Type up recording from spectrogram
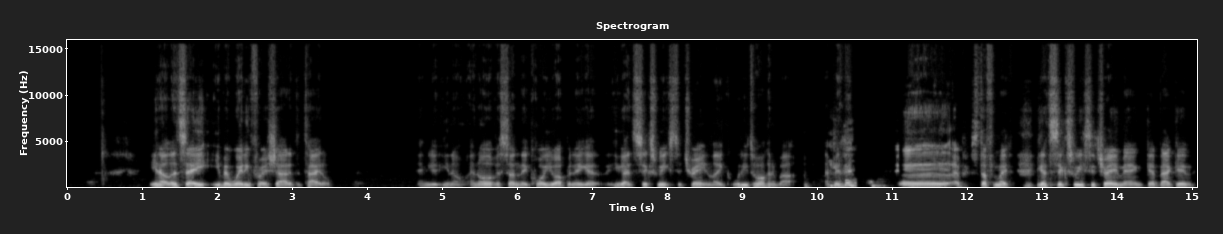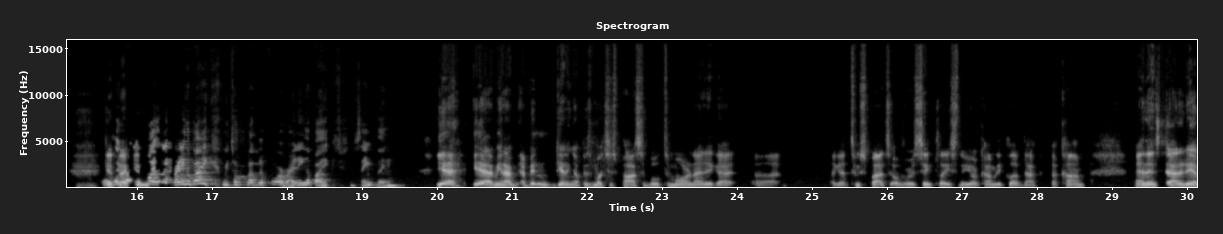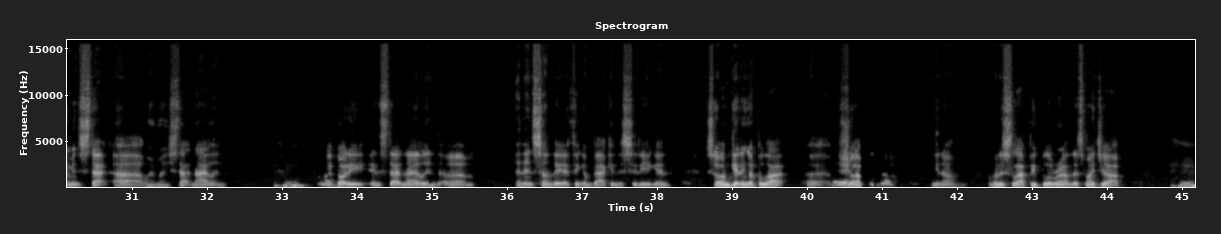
you know, let's say you've been waiting for a shot at the title, and you you know, and all of a sudden they call you up and they get you got six weeks to train. Like, what are you talking about? I've been. uh, I've been stuffing my. You got six weeks to train, man. Get back in. Get like back riding, in. a bike, like riding a bike. We talked about it before. Riding a bike, same thing. Yeah, yeah. I mean, I've, I've been getting up as much as possible. Tomorrow night, I got uh, I got two spots over at same place, NewYorkComedyClub.com, and then Saturday I'm in Stat. Uh, where am I? Staten Island. hmm My buddy in Staten Island, um, and then Sunday I think I'm back in the city again. So I'm getting up a lot, uh, up. You know, I'm gonna slap people around. That's my job. hmm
